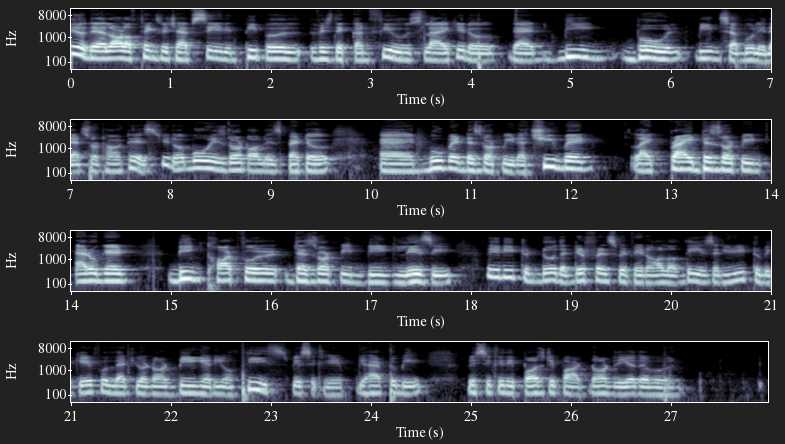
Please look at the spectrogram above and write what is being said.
you know there are a lot of things which i've seen in people which they confuse like you know that being bold means a bully. That's not how it is. You know more is not always better and movement does not mean achievement. Like pride does not mean arrogant. Being thoughtful does not mean being lazy. You need to know the difference between all of these and you need to be careful that you are not being any of these basically. You have to be basically the positive part not the other one.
